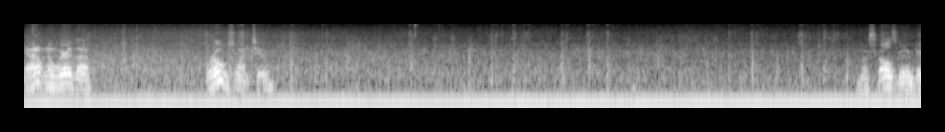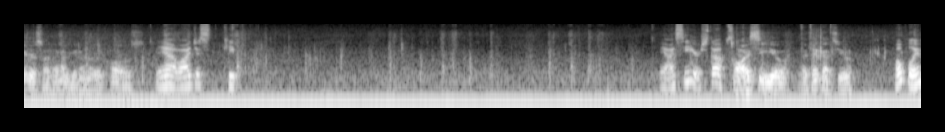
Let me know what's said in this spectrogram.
Yeah, I don't know where the rogues went to. My skull's getting bigger, so I think I'm getting really close. Yeah, well, I just keep. Yeah, I see your stuff. Still. Oh, I see you. I think that's you. Hopefully.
